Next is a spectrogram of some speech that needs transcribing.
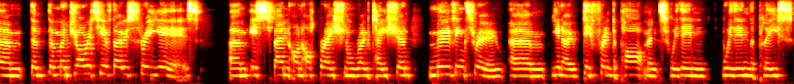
um, the the majority of those three years um, is spent on operational rotation, moving through um, you know different departments within within the police.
